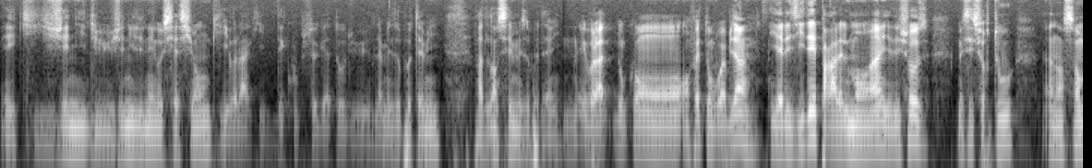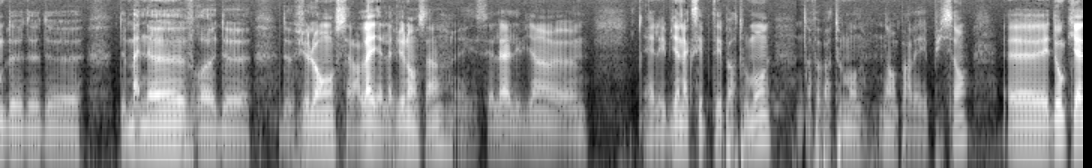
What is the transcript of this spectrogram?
Et qui génie du génie des négociations, qui voilà, qui découpe ce gâteau de la Mésopotamie, enfin de l'ancienne Mésopotamie. Et voilà, donc on, en fait on voit bien, il y a des idées parallèlement, hein, il y a des choses, mais c'est surtout un ensemble de, de, de, manœuvres, de, de violence. Alors là, il y a de la violence, hein, et celle-là, elle est bien, euh, elle est bien acceptée par tout le monde, enfin par tout le monde, non, par les puissants. Euh, donc, y a,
